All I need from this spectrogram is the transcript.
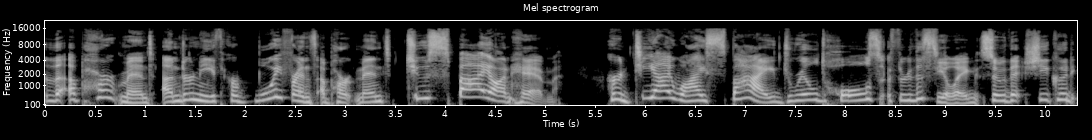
the apartment underneath her boyfriend's apartment to spy on him. Her DIY spy drilled holes through the ceiling so that she could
